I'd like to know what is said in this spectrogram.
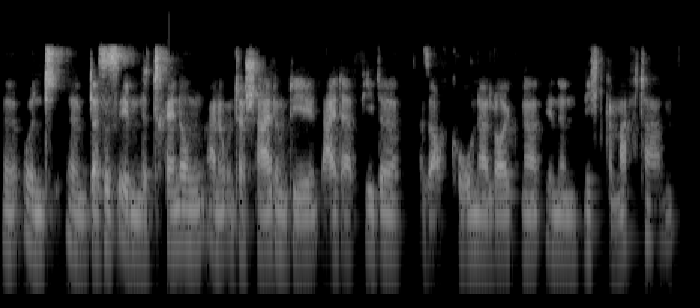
Äh, und äh, das ist eben eine Trennung, eine Unterscheidung, die leider viele, also auch Corona-LeugnerInnen nicht gemacht haben.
